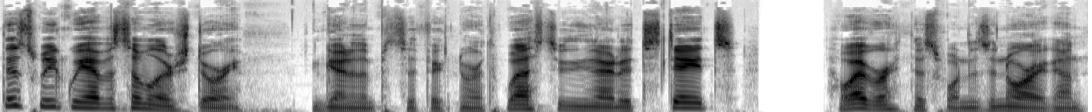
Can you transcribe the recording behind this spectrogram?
This week we have a similar story, again in the Pacific Northwest of the United States. However, this one is in Oregon.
